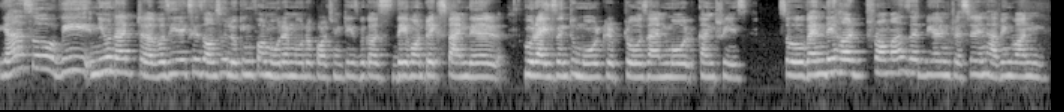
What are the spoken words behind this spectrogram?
Yeah, so we knew that uh, WazirX is also looking for more and more opportunities because they want to expand their horizon to more cryptos and more countries. So when they heard from us that we are interested in having one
